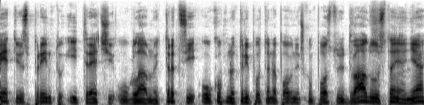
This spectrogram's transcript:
peti u sprintu i treći u glavnoj trci. Ukupno tri puta na pobedničkom postoju, dva odustajanja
